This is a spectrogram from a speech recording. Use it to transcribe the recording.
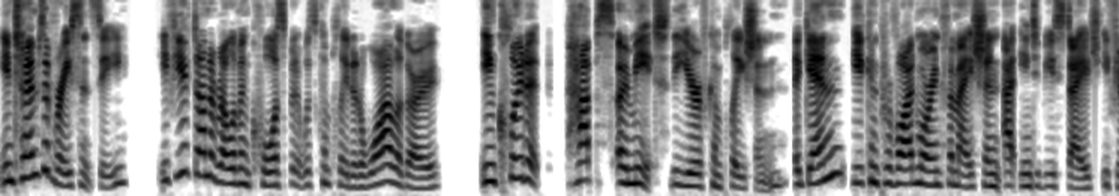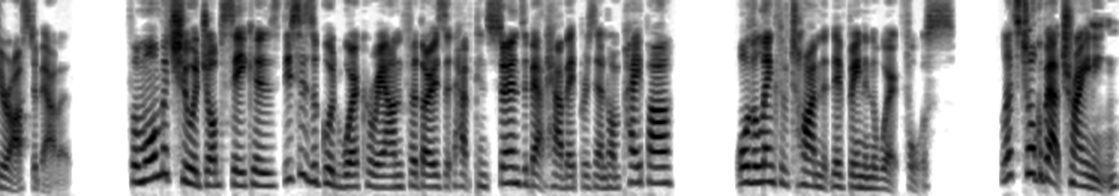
In terms of recency, if you've done a relevant course but it was completed a while ago, include it, perhaps omit the year of completion. Again, you can provide more information at interview stage if you're asked about it. For more mature job seekers, this is a good workaround for those that have concerns about how they present on paper or the length of time that they've been in the workforce. Let's talk about training.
